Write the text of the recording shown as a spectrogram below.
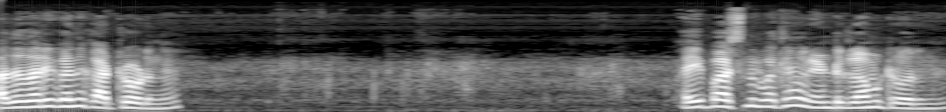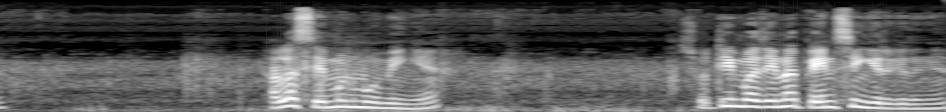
அது வரைக்கும் வந்து கட் ரோடுங்க பைபாஸ்னு பார்த்தீங்கன்னா ரெண்டு கிலோமீட்டர் வருங்க. நல்லா செம்மண் பூமிங்க. சுற்றியும் பார்த்தீங்கன்னா பென்சிங் இருக்குதுங்க.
